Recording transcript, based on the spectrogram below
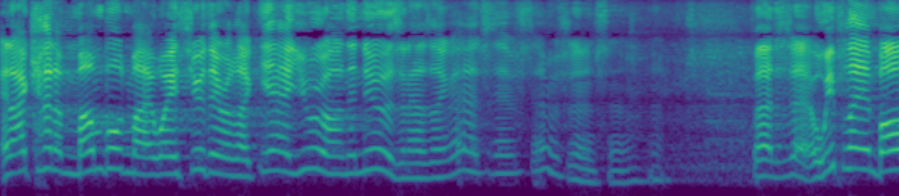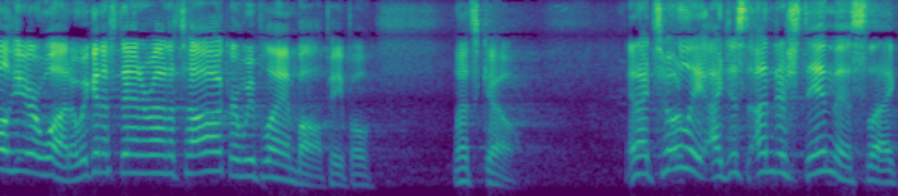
And I kind of mumbled my way through. They were like, Yeah, you were on the news. And I was like, eh, But uh, are we playing ball here or what? Are we going to stand around and talk or are we playing ball, people? Let's go. And I totally, I just understand this. Like,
